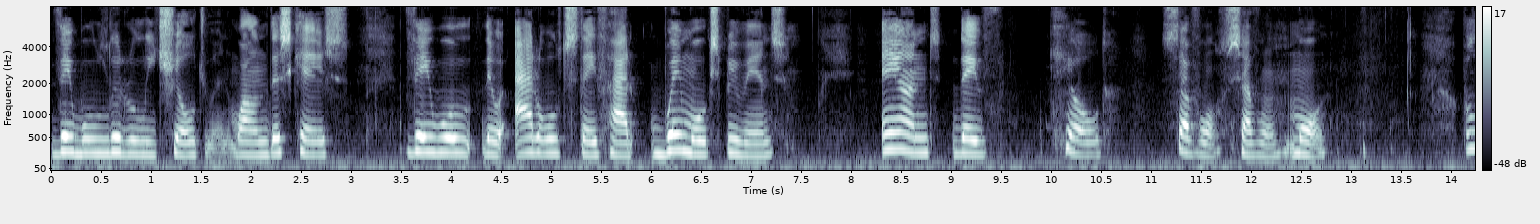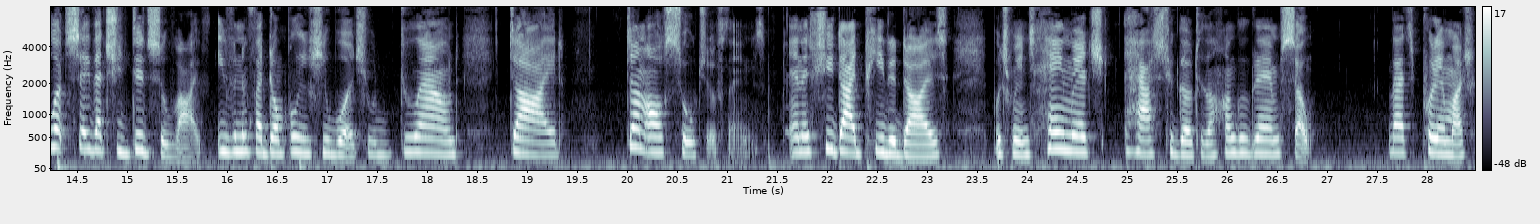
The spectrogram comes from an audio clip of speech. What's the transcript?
they were literally children. While in this case, they were they were adults. They've had way more experience, and they've killed several several more. But let's say that she did survive, even if I don't believe she would. She would drowned, died, done all sorts of things. And if she died, Peeta dies, which means Haymitch has to go to the Hunger Games. So that's pretty much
